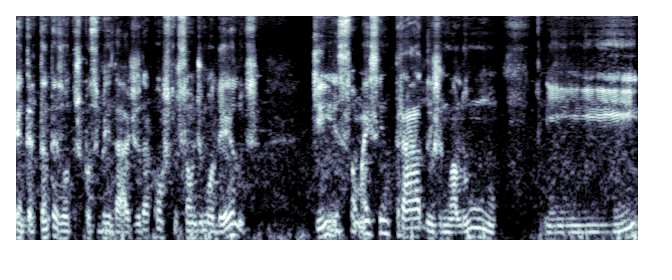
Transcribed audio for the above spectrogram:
entre tantas outras possibilidades, da construção de modelos que são mais centrados no aluno e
